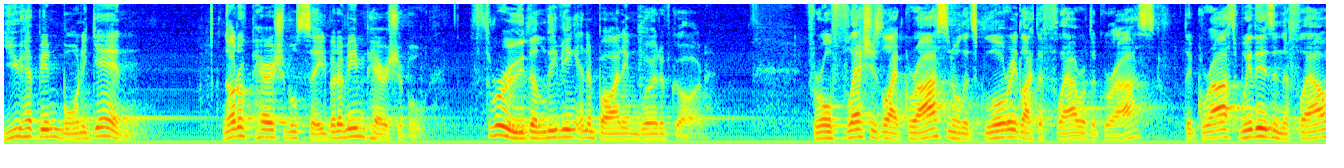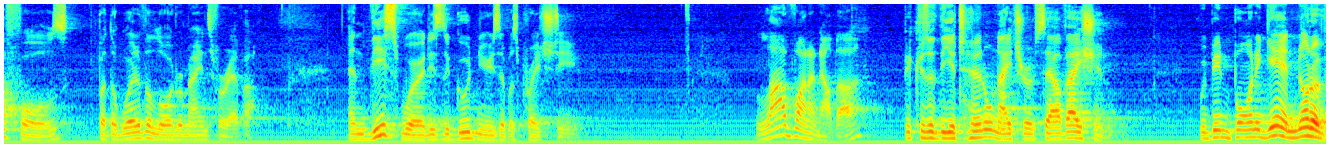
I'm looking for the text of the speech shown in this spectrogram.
you have been born again, not of perishable seed, but of imperishable, through the living and abiding Word of God. For all flesh is like grass, and all its glory like the flower of the grass. The grass withers and the flower falls, but the word of the Lord remains forever. And this word is the good news that was preached to you. Love one another because of the eternal nature of salvation. We've been born again, not of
